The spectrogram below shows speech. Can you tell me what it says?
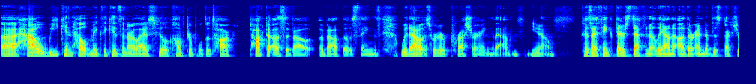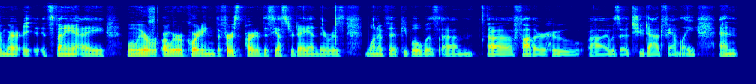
uh, how we can help make the kids in our lives feel comfortable to talk talk to us about about those things without sort of pressuring them you know? Because i think there's definitely on the other end of the spectrum where it, it's funny i when we were we were recording the first part of this yesterday and there was one of the people was um, a father who uh, it was a two dad family and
